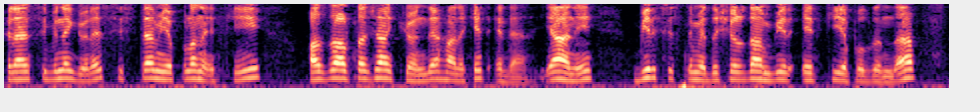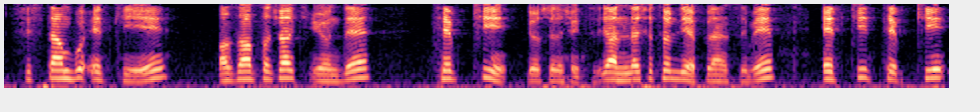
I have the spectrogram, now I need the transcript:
prensibine göre sistem yapılan etkiyi azaltacak yönde hareket eder. Yani bir sisteme dışarıdan bir etki yapıldığında sistem bu etkiyi azaltacak yönde tepki gösterecektir. Yani Le Chatelier prensibi etki tepki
